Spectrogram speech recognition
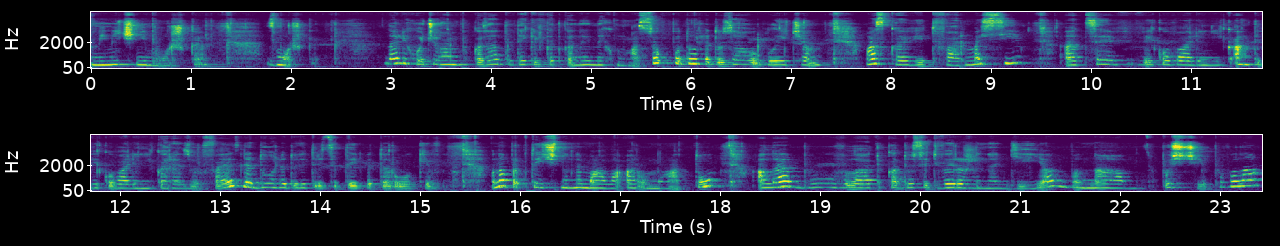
мімічні моршки, зморшки. Далі хочу вам показати декілька тканинних масок по догляду за обличчям. Маска від Pharmacy, це вікова лінійка, антивікова лінійка Resurface для догляду від 35 років. Вона практично не мала аромату, але була така досить виражена дія. Вона пощіпувала.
